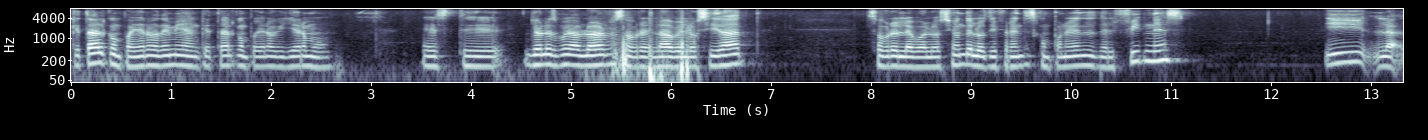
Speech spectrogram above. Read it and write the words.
¿Qué tal compañero Demian? ¿Qué tal compañero Guillermo? Este, yo les voy a hablar sobre la velocidad sobre la evaluación de los diferentes componentes del fitness y la,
